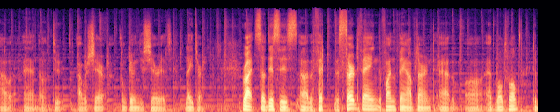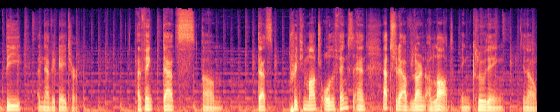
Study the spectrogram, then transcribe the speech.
I will, and uh, to I will share. I'm going to share it later. Right. So this is uh, the the third thing, the final thing I've learned at uh, at Vodafone to be a navigator. I think that's um, that's pretty much all the things. And actually, I've learned a lot, including you know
